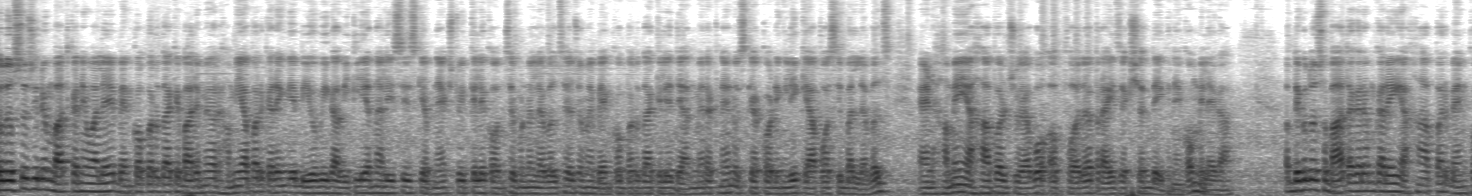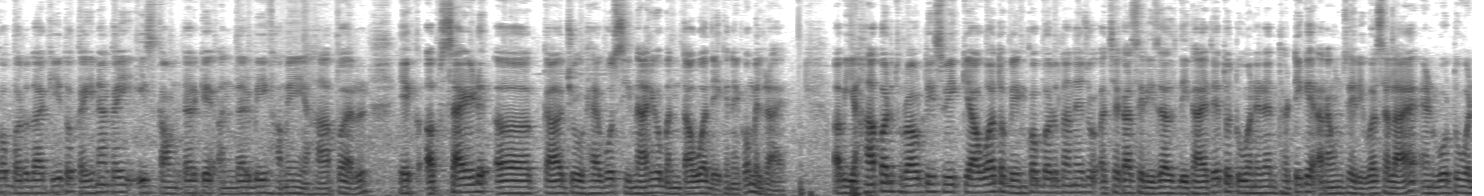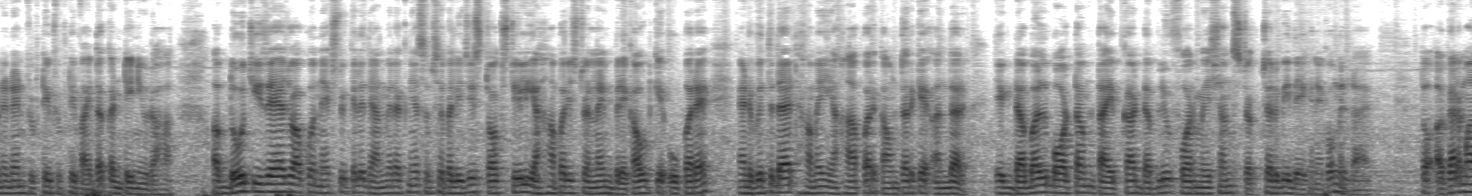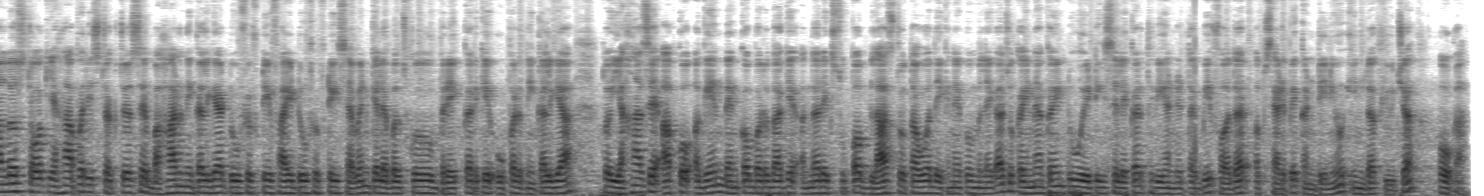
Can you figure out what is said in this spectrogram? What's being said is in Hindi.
तो दोस्तों सीधे हम बात करने वाले हैं बैंक ऑफ़ बड़ौदा के बारे में और हम यहाँ पर करेंगे बीओबी का वीकली एनालिसिस के अब नेक्स्ट वीक के लिए कौन से बड़े लेवल्स है जो हमें बैंक ऑफ़ बड़ौदा के लिए ध्यान में रखने हैं उसके अकॉर्डिंगली क्या पॉसिबल लेवल्स एंड हमें यहाँ पर जो है वो अब फर्दर प्राइस एक्शन देखने को मिलेगा। अब देखो दोस्तों, बात अगर हम करें यहाँ पर बैंक ऑफ़ बड़ौदा की तो कहीं ना कहीं इस काउंटर के अंदर भी हमें यहाँ पर एक अपसाइड का जो है वो सिनारियो बनता हुआ देखने को मिल रहा है। अब यहाँ पर थ्रू आउट दिस वीक क्या हुआ? तो बैंक ऑफ़ बड़ौदा ने जो अच्छे खासे रिज़ल्ट दिखाए थे तो 230 के अराउंड से रिवर्सल आया एंड वो 250 55 तक कंटिन्यू रहा। अब दो चीज़ें हैं जो आपको नेक्स्ट वीक के लिए ध्यान में रखनी है। सबसे पहली चीज़ स्टॉक स्टील यहाँ पर इस ट्रेंड लाइन ब्रेकआउट के ऊपर है एंड विथ दैट हमें यहाँ पर काउंटर के अंदर एक डबल बॉटम टाइप का डब्ल्यू फॉर्मेशन स्ट्रक्चर भी देखने को मिल रहा है। तो अगर मान लो स्टॉक यहाँ पर इस स्ट्रक्चर से बाहर निकल गया 255, 257 के लेवल्स को ब्रेक करके ऊपर निकल गया तो यहाँ से आपको अगेन बैंक ऑफ़ बड़ौदा के अंदर एक सुपर ब्लास्ट होता हुआ देखने को मिलेगा जो कहीं ना कहीं 280 से लेकर 300 तक भी फर्दर अपसाइड पे कंटिन्यू इन द फ्यूचर होगा।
